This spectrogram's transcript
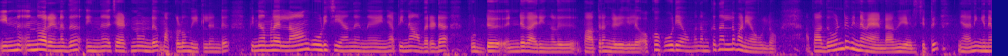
ഇന്ന് എന്ന് പറയണത് ഇന്ന് ചേട്ടനും ഉണ്ട് മക്കളും വീട്ടിലുണ്ട്. പിന്നെ നമ്മളെല്ലാം കൂടി ചെയ്യാൻ നിന്ന് കഴിഞ്ഞാൽ പിന്നെ അവരുടെ ഫുഡ് എന്റെ കാര്യങ്ങൾ പാത്രം കഴുകൽ ഒക്കെ കൂടിയാവുമ്പോൾ നമുക്ക് നല്ല പണിയാവുമല്ലോ. അപ്പോൾ അതുകൊണ്ട് പിന്നെ വേണ്ടാന്ന് വിചാരിച്ചിട്ട് ഞാനിങ്ങനെ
